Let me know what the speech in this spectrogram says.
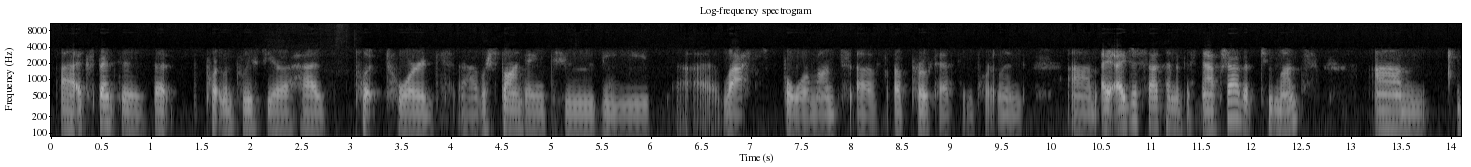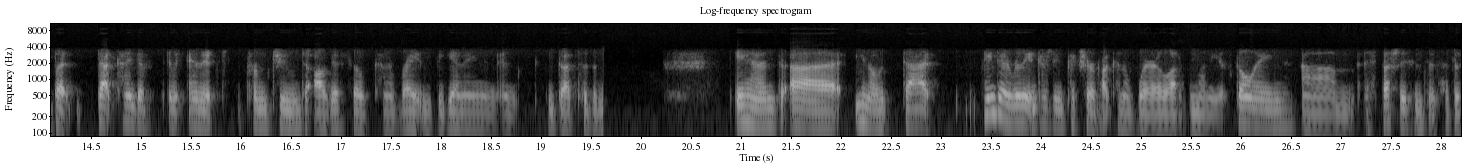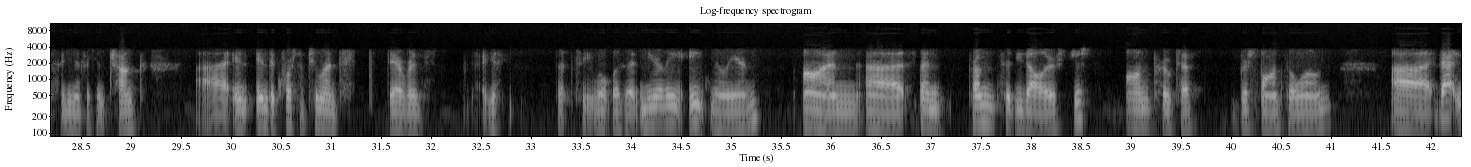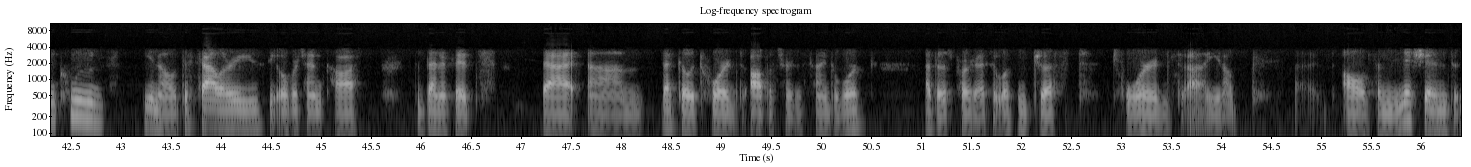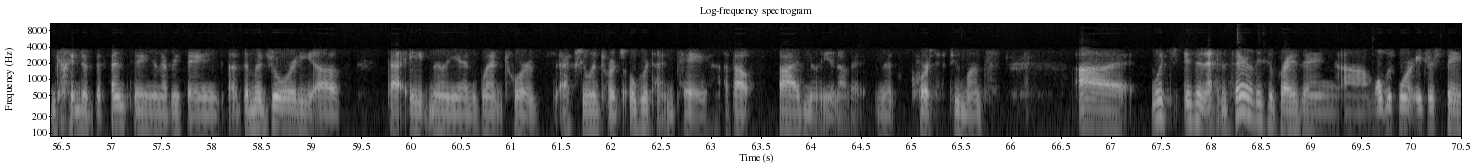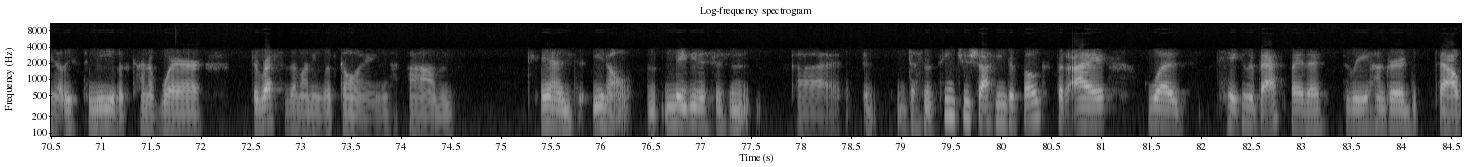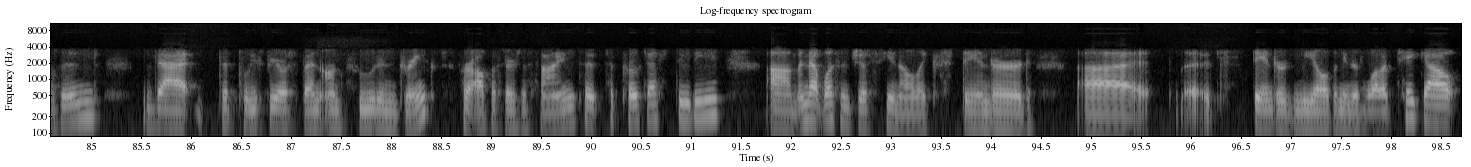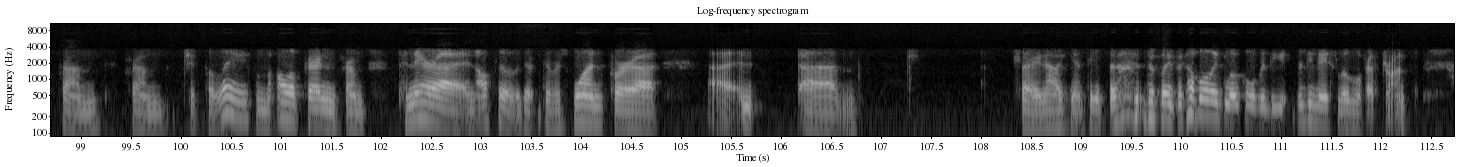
uh, expenses that Portland Police Bureau has put towards uh, responding to the uh, last four months of, of protests in Portland. Um, I, I, just saw kind of a snapshot of two months, um, but that kind of, and it's from June to August, so kind of right in the beginning and, and got to the, and, uh, you know, that painted a really interesting picture about kind of where a lot of the money is going, um, especially since it's such a significant chunk. Uh, in, in the course of two months, there was, I guess, let's see, what was it? Nearly eight million on uh, spent from city dollars just on protest response alone. Uh, that includes, you know, the salaries, the overtime costs, the benefits that um, that go towards officers assigned to work at those protests. It wasn't just towards, uh, you know, uh, all of the munitions and kind of the fencing and everything. Uh, the majority of that eight million went towards actually went towards overtime pay. About five million of it in the course of two months, uh, which isn't necessarily surprising. Um, what was more interesting, at least to me, was kind of where the rest of the money was going. Um, and you know, maybe this isn't uh, it doesn't seem too shocking to folks, but I was taken aback by the 300,000 that the police bureau spent on food and drinks for officers assigned to, to protest duty. Um, and that wasn't just, you know, like standard, uh, standard meals. I mean, there's a lot of takeout from, from Chick-fil-A, from Olive Garden, from Panera, and also there, there was one for, uh, uh, um, sorry, now I can't think of the, the place. A couple of like local, really, really nice local restaurants.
